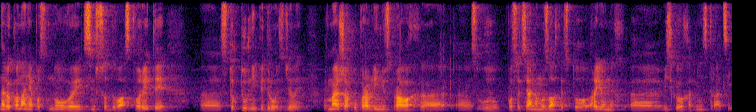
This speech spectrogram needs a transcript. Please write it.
на виконання постанови 702 створити е, структурні підрозділи в межах управління у справах е, е, по соціальному захисту районних військових адміністрацій.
